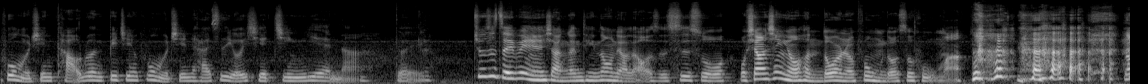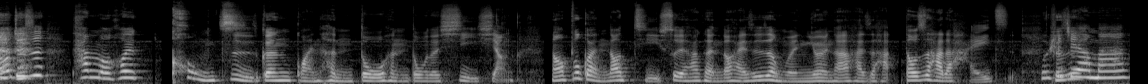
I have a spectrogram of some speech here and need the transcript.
父母亲讨论，毕竟父母亲还是有一些经验呐、啊。对，就是这边也想跟听众聊聊的是，是说我相信有很多人的父母都是虎妈，然后就是。他们会控制跟管很多很多的细项，然后不管你到几岁，他可能都还是认为你永远他还是他都是他的孩子。不是这样吗？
